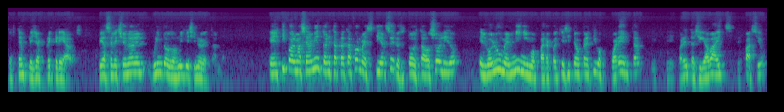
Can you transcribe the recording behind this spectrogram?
los templates ya precreados voy a seleccionar el Windows 2019 estándar. El tipo de almacenamiento en esta plataforma es tier 0, es todo estado sólido. El volumen mínimo para cualquier sistema operativo es 40, 40 este, gigabytes de espacio.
